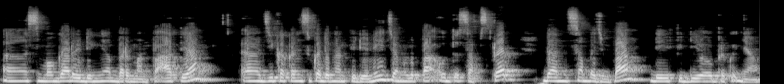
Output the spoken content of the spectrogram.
Uh, semoga readingnya bermanfaat ya. Uh, jika kalian suka dengan video ini jangan lupa untuk subscribe dan sampai jumpa di video berikutnya.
